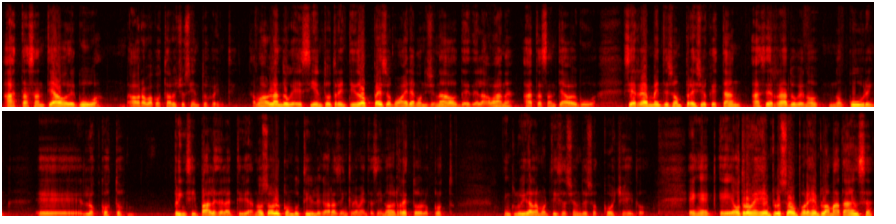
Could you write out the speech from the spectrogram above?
hasta Santiago de Cuba, ahora va a costar 820. Estamos hablando que es 132 pesos con aire acondicionado desde La Habana hasta Santiago de Cuba. Si realmente son precios que están hace rato que no, no cubren eh, los costos principales de la actividad. No solo el combustible que ahora se incrementa, sino el resto de los costos, incluida la amortización de esos coches y todo. En eh, otros ejemplos son, por ejemplo, a Matanza,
